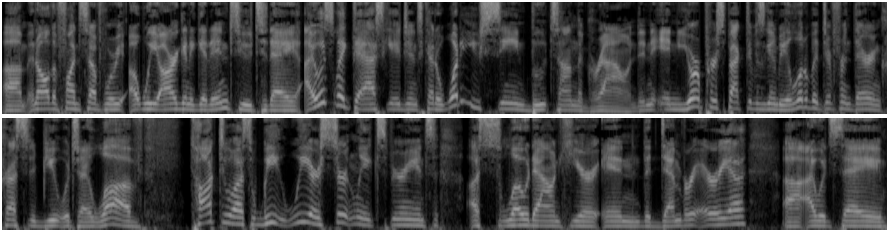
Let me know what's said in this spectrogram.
um, and all the fun stuff we uh, we are going to get into today, I always like to ask agents kind of what are you seeing boots on the ground, and, and your perspective is going to be a little bit different there in Crested Butte, which I love talk to us. We we are certainly experiencing a slowdown here in the Denver area. Uh, I would say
